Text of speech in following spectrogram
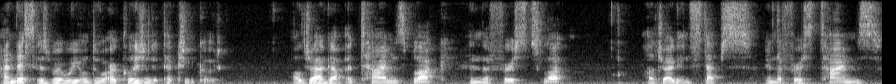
And this is where we will do our collision detection code. I'll drag out a times block in the first slot. I'll drag in steps in the first times.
